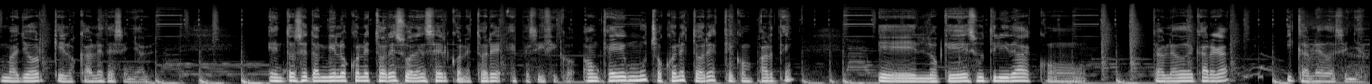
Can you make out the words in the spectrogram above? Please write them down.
mayor que los cables de señal. Entonces también los conectores suelen ser conectores específicos, aunque hay muchos conectores que comparten eh, lo que es utilidad con cableado de carga y cableado de señal.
